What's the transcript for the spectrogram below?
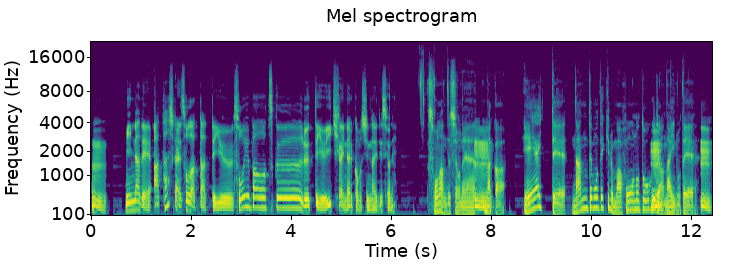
うん。みんなで、あ、確かにそうだったっていう、そういう場を作るっていういい機会になるかもしれないですよね。そうなんですよね。うんなんか AI って何でもできる魔法の道具ではないので、うん。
